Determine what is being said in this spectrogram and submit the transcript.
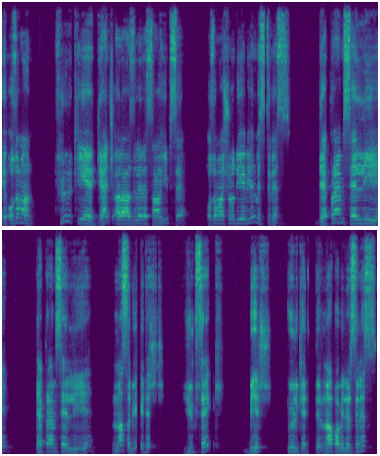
E o zaman Türkiye genç arazilere sahipse o zaman şunu diyebilir misiniz? Depremselliği depremselliği nasıl birdir? Yüksek bir ülkedir. Ne yapabilirsiniz?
